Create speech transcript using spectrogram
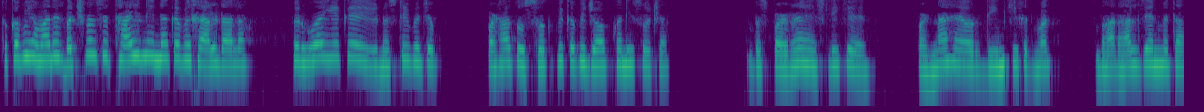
تو کبھی ہمارے بچپن سے تھا ہی نہیں، نہ کبھی خیال ڈالا۔ پھر ہوا یہ کہ یونیورسٹی میں جب پڑھا تو اس وقت بھی کبھی جاب کا نہیں سوچا۔ بس پڑھ رہے ہیں، اس لیے کہ پڑھنا ہے اور دین کی خدمت بہرحال ذہن میں تھا۔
